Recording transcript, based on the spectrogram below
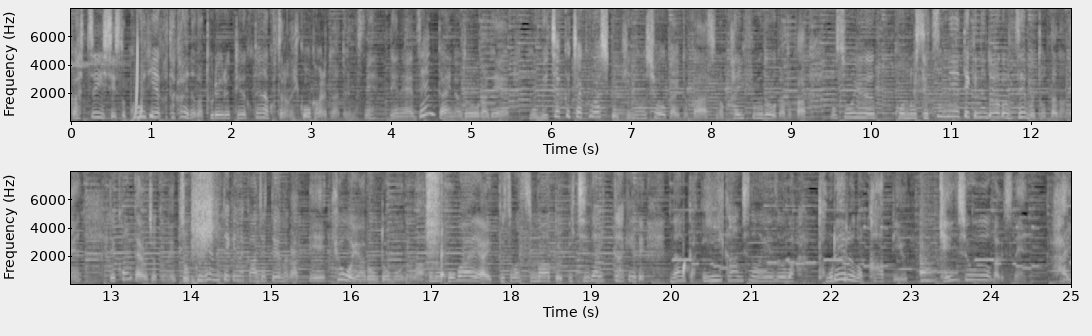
画質いいしそクオリティが高いのが撮れるっていうのがこちらの飛行カメラとなっておりますねでね前回の動画でもうめちゃくちゃ詳しく機能紹介とかその開封動画とかもうそういうこの説明的な動画を全部撮ったのね。で今回はちょっとね続編的な感じっていうのがあって今日やろうと思うのはこのホバーエア X1 スマート1台だけでなんかいい感じの映像は撮れるのかっていう検証動画ですねはい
